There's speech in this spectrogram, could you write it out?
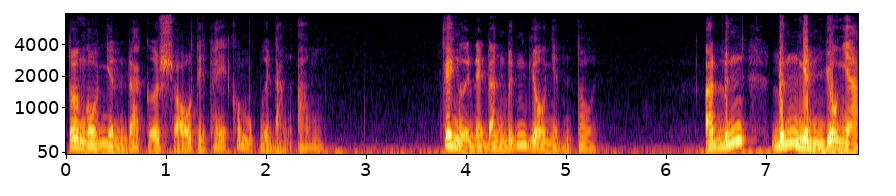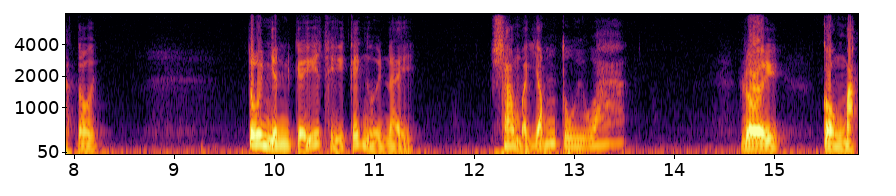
Tôi ngồi nhìn ra cửa sổ thì thấy có một người đàn ông. Cái người này đang đứng vô nhìn tôi. À, đứng, đứng nhìn vô nhà tôi. Tôi nhìn kỹ thì cái người này sao mà giống tôi quá. Rồi còn mặc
